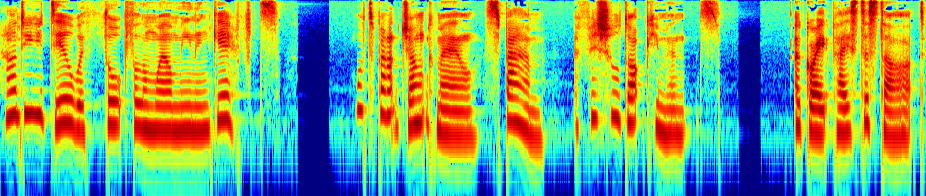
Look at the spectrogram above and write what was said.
How do you deal with thoughtful and well meaning gifts? What about junk mail, spam, official documents? A great place to start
